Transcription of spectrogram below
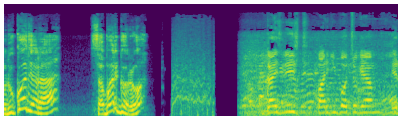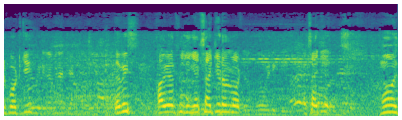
रुको जरा सबर करो। गाइस रीच्ड पार्किंग पहुँच चुके हम एयरपोर्ट की। Lavish how are feeling excited और what excited Mauj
